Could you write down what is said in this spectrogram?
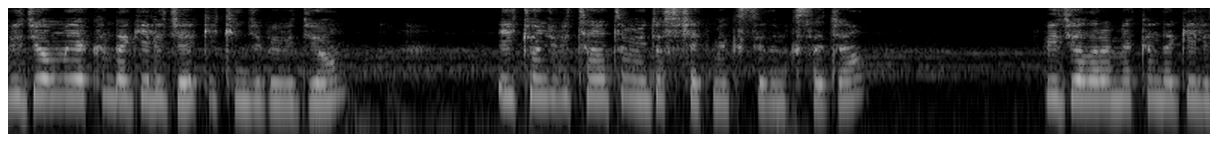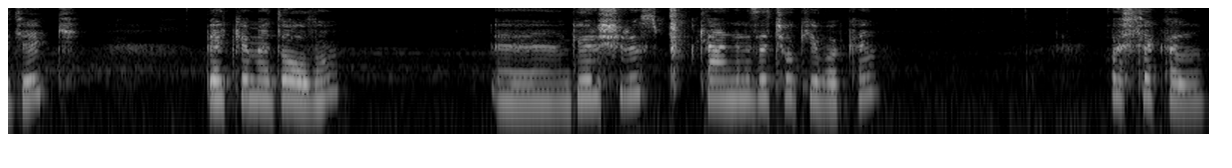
videom yakında gelecek. ikinci bir videom. İlk önce bir tanıtım videosu çekmek istedim kısaca. Videolarım yakında gelecek. Beklemede olun. Ee, görüşürüz. Kendinize çok iyi bakın. Hoşçakalın.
